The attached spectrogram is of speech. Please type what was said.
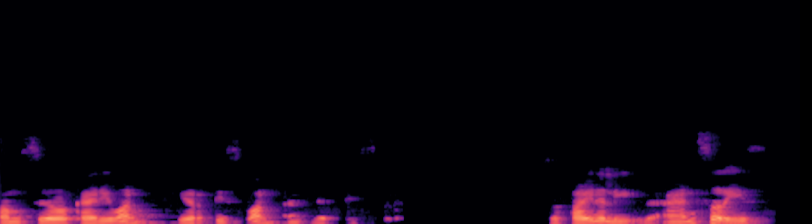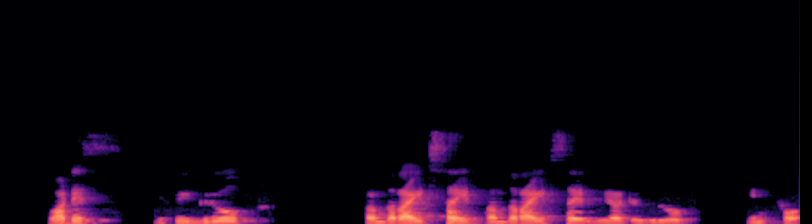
sum 0 carry 1 here it is 1 and here it is 0 so finally the answer is what is if we group from the right side from the right side we have to group in 4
